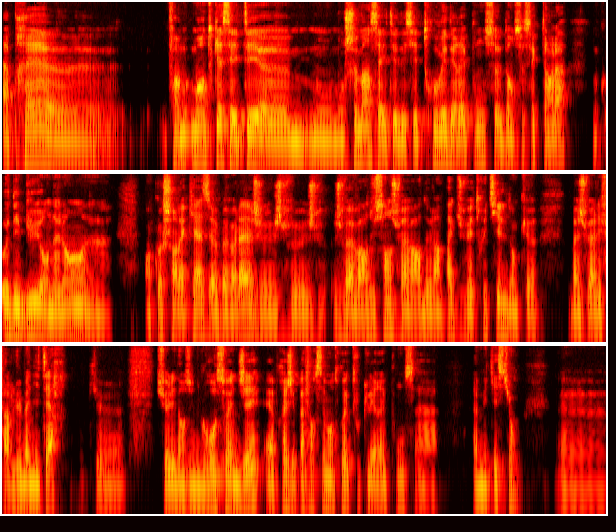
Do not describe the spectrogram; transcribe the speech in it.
après, euh, enfin moi en tout cas ça a été euh, mon, chemin, ça a été d'essayer de trouver des réponses dans ce secteur-là. Donc au début en allant, en cochant la case, ben voilà, je, veux, avoir du sens, je veux avoir de l'impact, je veux être utile, donc bah, je vais aller faire de l'humanitaire. je suis allé dans une grosse ONG et après j'ai pas forcément trouvé toutes les réponses à mes questions. Euh,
